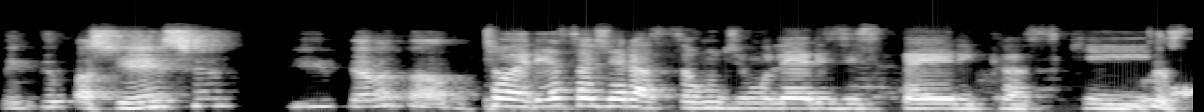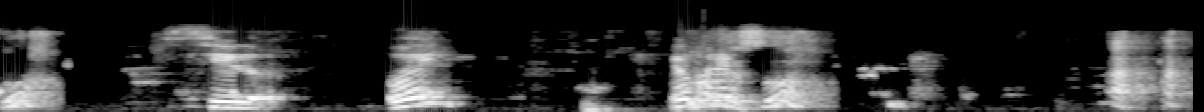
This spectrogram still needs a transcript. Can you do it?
Tem que ter paciência e pé na tábua. Senhor, essa geração de mulheres histéricas que. Professor? Se... Oi? Eu Professor? Falei...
